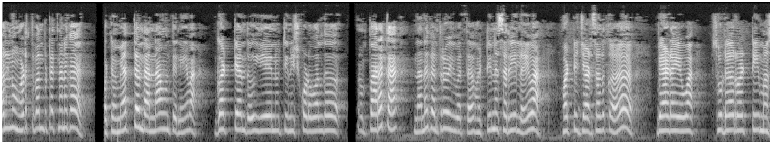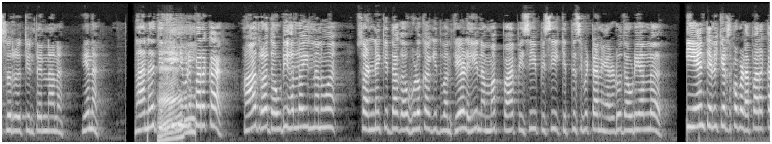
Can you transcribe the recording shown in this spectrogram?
ಹಲ್ಲು ಹೊಡೆದು ಬಂದ್ಬಿಟ್ಟತ್ ನನಗ ಒಟ್ಟು ಮೆತ್ತಂದ ಅನ್ನ ಉಂತೇನೆ ಇವ ಗಟ್ಟೆಂದು ಏನು ತಿನಿಸ್ಕೊಡವಲ್ದು ಪರಕ ನನಗಂತೂ ಇವತ್ತ ಹೊಟ್ಟಿನ ಸರಿ ಇಲ್ಲ ಇವ ಹೊಟ್ಟಿ ಜಾಡ್ಸೋದಕ್ಕ ಬೇಡ ಇವ ಸುಡ ರೊಟ್ಟಿ ಮೊಸರು ತಿಂತೇನೆ ನಾನು ಏನ ನಾನು ತಿಂತೀನಿ ಪರಕ ಆದ್ರ ದೌಡಿ ಹಲ್ಲ ಇಲ್ಲ ನಾನು ಸಣ್ಣಕ್ಕಿದ್ದಾಗ ಅಂತ ಹೇಳಿ ನಮ್ಮಪ್ಪ ಪಿಸಿ ಪಿಸಿ ಕಿತ್ತಿಸ್ಬಿಟ್ಟಾನ ಎರಡು ದೌಡಿ ಅಲ್ಲ. ಏನ್ ತಿಳಿ ಕೆಡ್ಸ್ಕೊಬೇಡ ಪರಕ?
